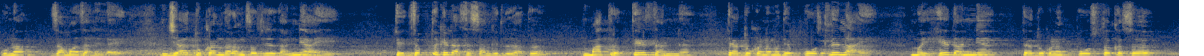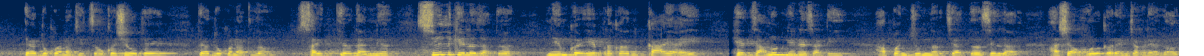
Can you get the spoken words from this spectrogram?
पुन्हा जमा झालेलं आहे. ज्या दुकानदारांचं जे धान्य आहे ते जप्त केलं असं सांगितलं जातं. मात्र तेच धान्य त्या दुकानामध्ये पोचलेलं आहे. मग हे धान्य त्या दुकानात पोचतं कसं? त्या दुकानाची चौकशी होते. त्या दुकानातलं साहित्य धान्य सील केलं जातं. नेमकं हे प्रकरण काय आहे हे जाणून घेण्यासाठी आपण जुन्नरच्या तहसीलदार आशा होळकर यांच्याकडे आलो आहोत.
